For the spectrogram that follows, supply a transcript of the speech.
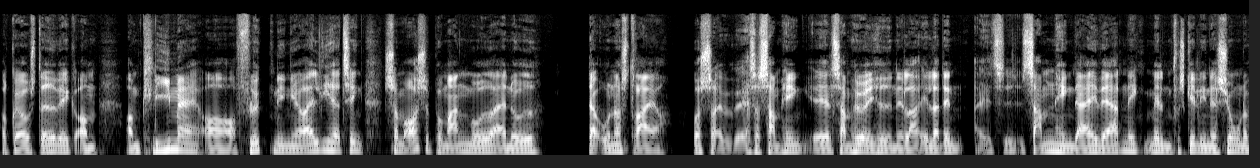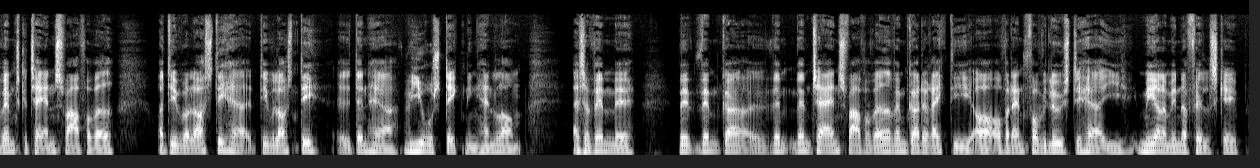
og gør jo stadigvæk, om, om klima og flygtninge og alle de her ting, som også på mange måder er noget, der understreger hvor, altså sammenhæng, eller øh, samhørigheden, eller, eller den altså, sammenhæng, der er i verden, ikke, mellem forskellige nationer, hvem skal tage ansvar for hvad. Og det er vel også det her, det er vel også det, øh, den her virusdækning handler om. Altså, hvem, hvem, hvem, gør, hvem, hvem tager ansvar for hvad, og hvem gør det rigtige, og, og hvordan får vi løst det her i mere eller mindre fællesskab?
